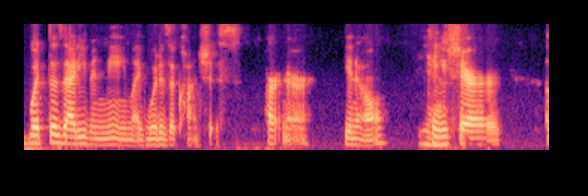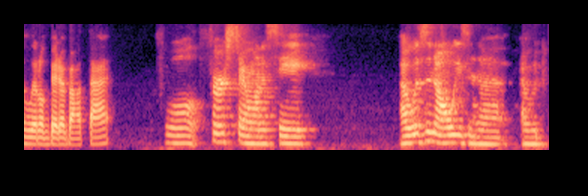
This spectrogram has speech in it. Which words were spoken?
what does that even mean? Like, what is a conscious partner? You know, can you share a little bit about that? Well, first, I want to say I wasn't always in a, I would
